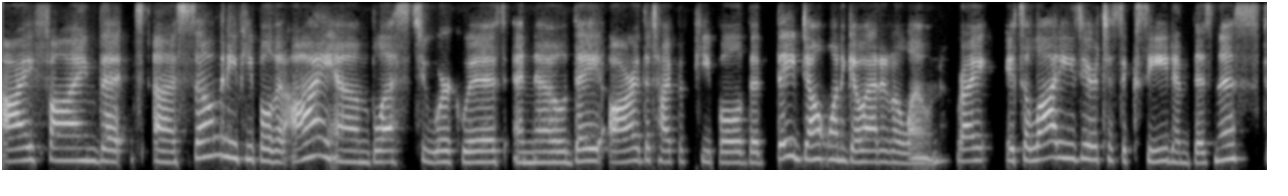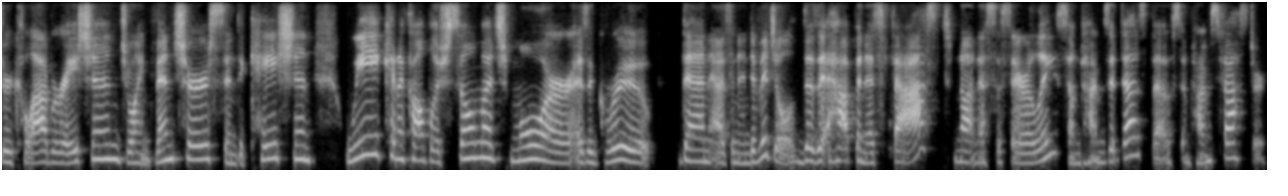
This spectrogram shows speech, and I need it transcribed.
I find that uh, so many people that I am blessed to work with and know they are the type of people that they don't want to go at it alone, right? It's a lot easier to succeed in business through collaboration, joint venture, syndication. We can accomplish so much more as a group than as an individual. Does it happen as fast? Not necessarily. Sometimes it does, though, sometimes faster.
